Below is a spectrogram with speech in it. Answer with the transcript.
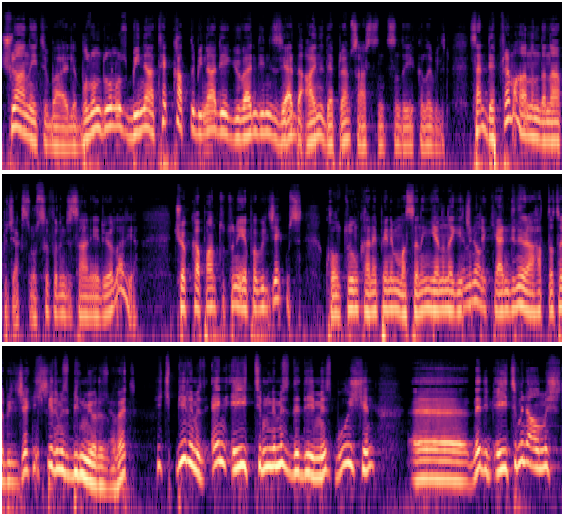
şu an itibariyle bulunduğunuz bina tek katlı bina diye güvendiğiniz yerde aynı deprem sarsıntısında yıkılabilir. Sen deprem anında ne yapacaksın? O sıfırıncı saniye diyorlar ya. Çök kapan tutunu yapabilecek misin? Koltuğun kanepenin masanın yanına geçip de kendini rahatlatabilecek misin? Hiçbirimiz bilmiyoruz. Evet. Hiçbirimiz en eğitimlimiz dediğimiz bu işin e, ne diyeyim eğitimini almış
